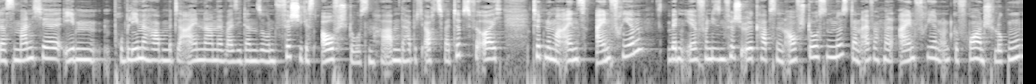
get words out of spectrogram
dass manche eben Probleme haben mit der Einnahme, weil sie dann so ein fischiges Aufstoßen haben. Da habe ich auch zwei Tipps für euch. Tipp Nummer eins, einfrieren wenn ihr von diesen Fischölkapseln aufstoßen müsst, dann einfach mal einfrieren und gefroren schlucken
